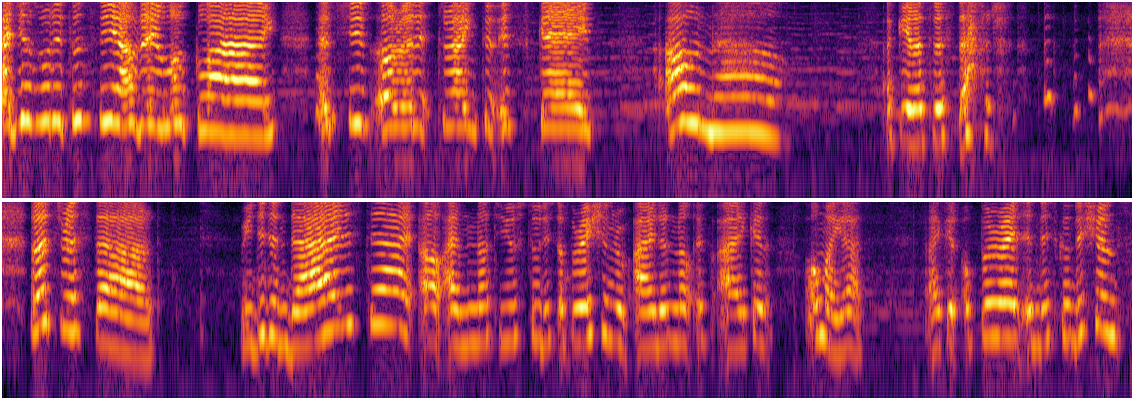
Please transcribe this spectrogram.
I just wanted to see how they look like. And she's already trying to escape. Oh no. Okay, let's restart. let's restart. We didn't die this time. Oh, I'm not used to this operation room. I don't know if I can... Oh my god. I can operate in these conditions.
